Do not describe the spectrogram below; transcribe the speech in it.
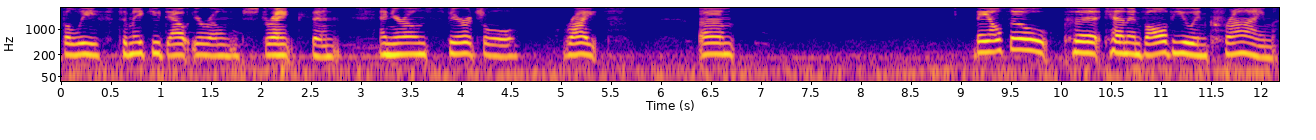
beliefs, to make you doubt your own strength and and your own spiritual rights. Um, they also could can involve you in crime.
